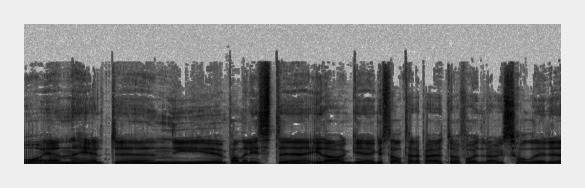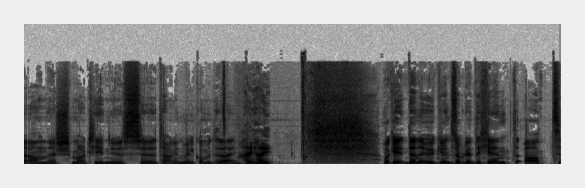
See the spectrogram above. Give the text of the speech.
Og en helt uh, ny panelist uh, i dag, gestaltterapeut og foredragsholder Anders Martinius Tangen, velkommen til deg. Hei, hei. Ok, Denne uken så ble det kjent at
